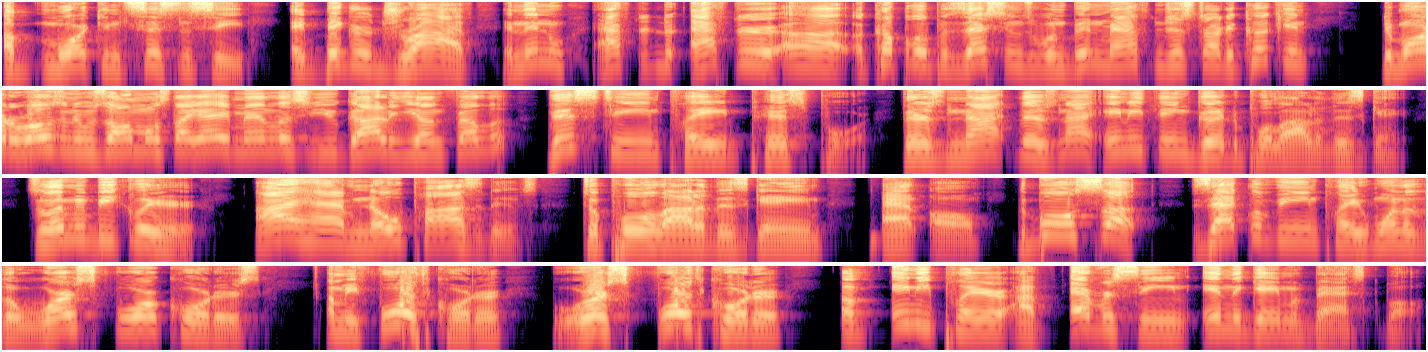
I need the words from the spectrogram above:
a, more consistency, a bigger drive. And then after after uh, a couple of possessions, when Ben Mathurin just started cooking, DeMar DeRozan, it was almost like, hey man, listen, you got it, young fella. This team played piss poor. There's not there's not anything good to pull out of this game. So let me be clear here. I have no positives to pull out of this game at all. The Bulls suck. Zach LaVine played one of the worst four quarters, I mean, fourth quarter, worst fourth quarter of any player I've ever seen in the game of basketball.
